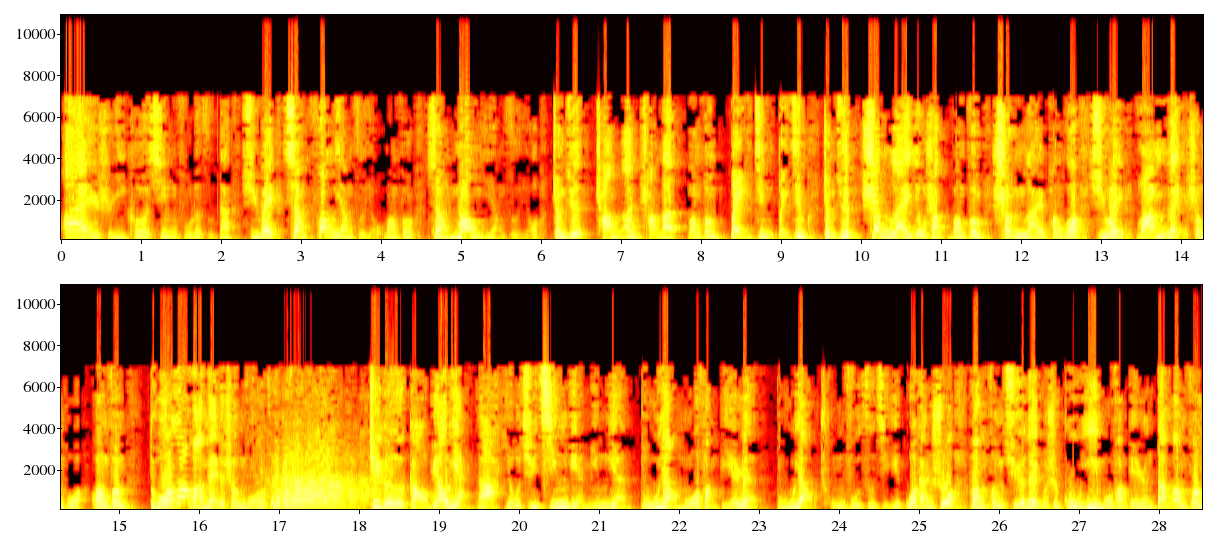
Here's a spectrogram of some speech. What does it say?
爱是一颗幸福的子弹。许巍像风一样自由，汪峰像梦一样自由。郑钧长安长安，汪峰北京北京。郑钧生来忧伤，汪峰生来彷徨。许巍完美生活，汪峰多么完美的生活！这个搞表演的有句经典名言：不要模仿别人。不要重复自己。我敢说，汪峰绝对不是故意模仿别人，但汪峰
